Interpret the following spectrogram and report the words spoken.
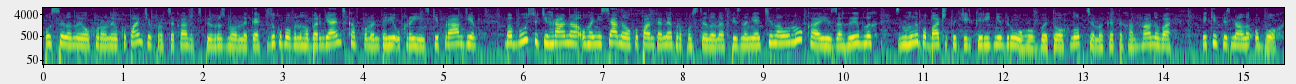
посиленою охороною окупантів. Про це кажуть співрозмовники з окупованого Бердянська в коментарі Українській правді. Бабусю Тіграна Оганісяна окупанти не пропустили на впізнання тіла онука і загиблих змогли побачити тільки рідні друг другого вбитого хлопця Микити Ханганова, які впізнали обох.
